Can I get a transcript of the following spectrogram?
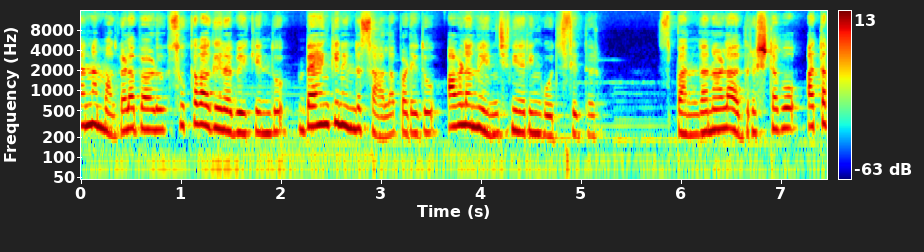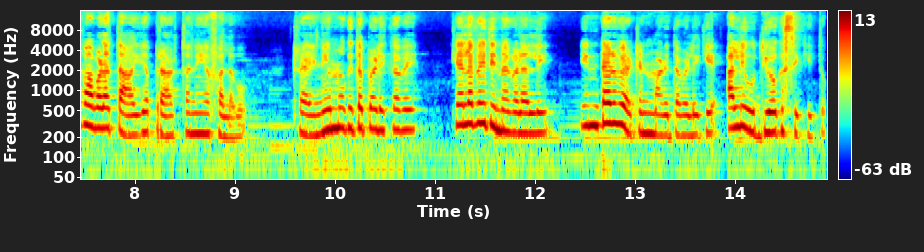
ತನ್ನ ಮಗಳ ಬಾಳು ಸುಖವಾಗಿರಬೇಕೆಂದು ಬ್ಯಾಂಕಿನಿಂದ ಸಾಲ ಪಡೆದು ಅವಳನ್ನು ಎಂಜಿನಿಯರಿಂಗ್ ಓದಿಸಿದ್ದರು. ಸ್ಪಂದನಾಳ ಅದೃಷ್ಟವೋ ಅಥವಾ ಅವಳ ತಾಯಿಯ ಪ್ರಾರ್ಥನೆಯ ಫಲವೋ, ಟ್ರೈನಿಂಗ್ ಮುಗಿದ ಬಳಿಕವೇ ಕೆಲವೇ ದಿನಗಳಲ್ಲಿ ಇಂಟರ್ವ್ಯೂ ಅಟೆಂಡ್ ಮಾಡಿದವಳಿಗೆ ಅಲ್ಲಿ ಉದ್ಯೋಗ ಸಿಕ್ಕಿತು.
